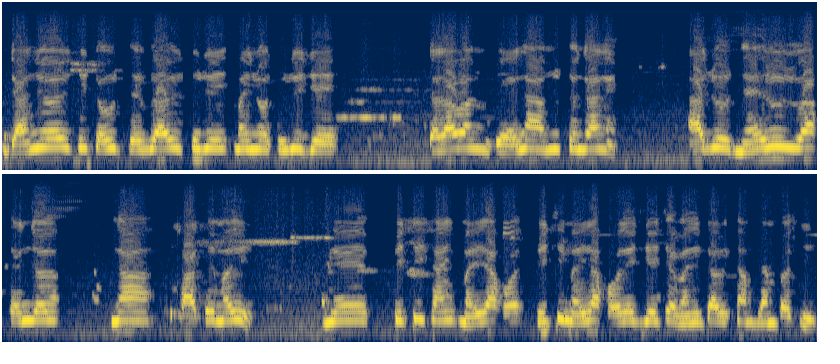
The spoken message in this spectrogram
જાન્યુઆરીથી ચૌદ ફેબ્રુઆરી સુધી, એક મહિનો સુધી જે ચલાવવાનું છે, એના અનુસંધાને આજુ નહેરુ યુવા કેન્દ્રના સાથે મળી અને પીટી સાયન્સ મહિલા પીટી મહિલા કોલેજ જે છે, વનિતા વિશ્રામ કેમ્પસની,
